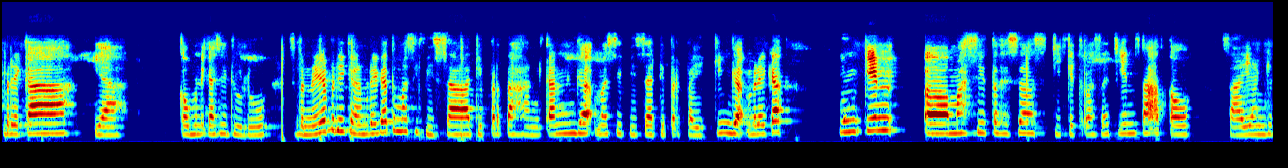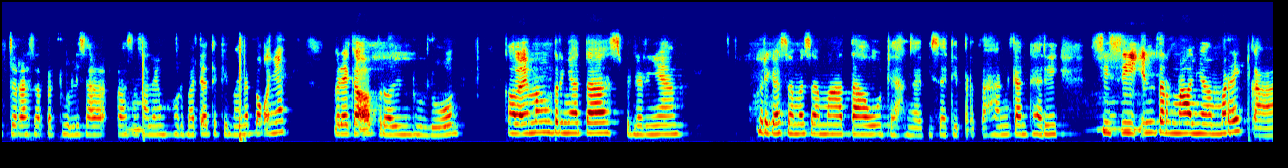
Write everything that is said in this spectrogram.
mereka ya komunikasi dulu. Sebenarnya pernikahan mereka tuh masih bisa dipertahankan, nggak masih bisa diperbaiki, nggak mereka mungkin uh, masih tersisa sedikit rasa cinta atau sayang gitu rasa peduli rasa saling menghormati atau gimana. Pokoknya mereka obrolin dulu. Kalau emang ternyata sebenarnya mereka sama-sama tahu udah nggak bisa dipertahankan dari sisi internalnya mereka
